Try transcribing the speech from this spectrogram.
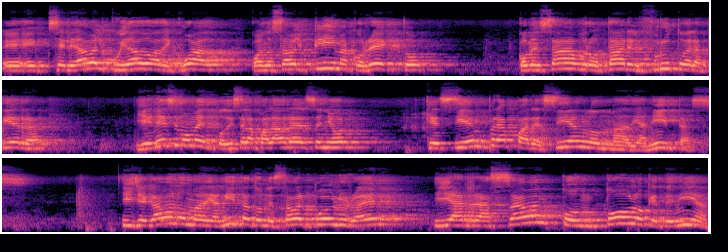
eh, eh, se le daba el cuidado adecuado, cuando estaba el clima correcto, comenzaba a brotar el fruto de la tierra. Y en ese momento, dice la palabra del Señor, que siempre aparecían los madianitas y llegaban los madianitas donde estaba el pueblo de Israel y arrasaban con todo lo que tenían,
